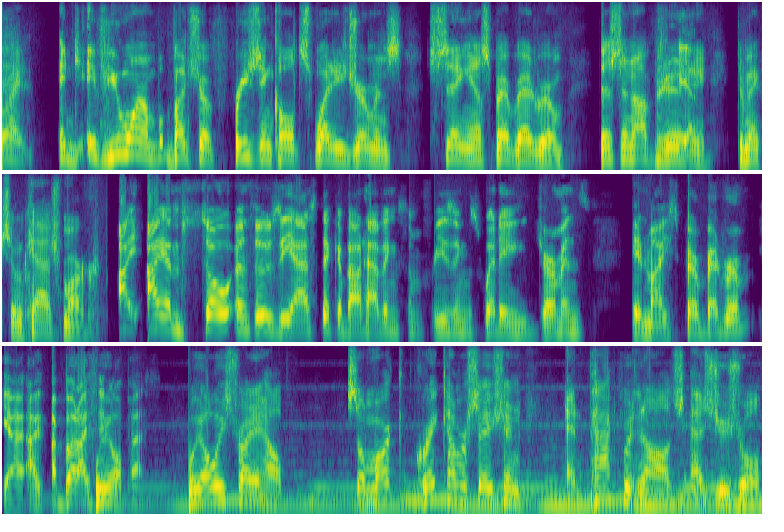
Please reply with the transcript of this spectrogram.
right. And if you want a bunch of freezing cold, sweaty Germans staying in a spare bedroom, there's an opportunity. Yeah to make some cash, Mark. I, I am so enthusiastic about having some freezing, sweaty Germans in my spare bedroom. Yeah, I, but I think we, I'll pass. We always try to help. So, Mark, great conversation and packed with knowledge as usual.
